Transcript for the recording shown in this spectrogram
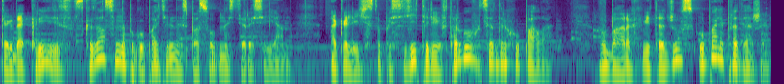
когда кризис сказался на покупательной способности россиян, а количество посетителей в торговых центрах упало – в барах Vita Juice упали продажи,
